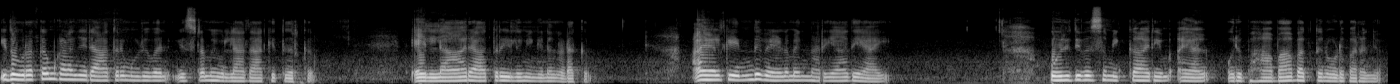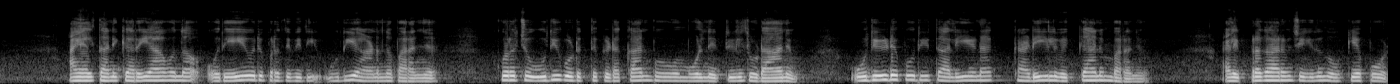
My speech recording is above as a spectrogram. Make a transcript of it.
ഇത് ഉറക്കം കളഞ്ഞ് രാത്രി മുഴുവൻ വിശ്രമമില്ലാതാക്കി തീർക്കും. എല്ലാ രാത്രിയിലും ഇങ്ങനെ നടക്കും. അയാൾക്ക് എന്ത് വേണമെന്നറിയാതെയായി. ഒരു ദിവസം ഇക്കാര്യം അയാൾ ഒരു ഭാഭാഭക്തനോട് പറഞ്ഞു. അയാൾ തനിക്കറിയാവുന്ന ഒരേ ഒരു പ്രതിവിധി ഉദിയാണെന്ന് പറഞ്ഞ് കുറച്ച് ഊതി കൊടുത്ത് കിടക്കാൻ പോകുമ്പോൾ നെറ്റിയിൽ തൊടാനും ഊതിയുടെ പുതി തലയിണ കടിയിൽ വെക്കാനും പറഞ്ഞു. അയാൾ ഇപ്രകാരം ചെയ്തു നോക്കിയപ്പോൾ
